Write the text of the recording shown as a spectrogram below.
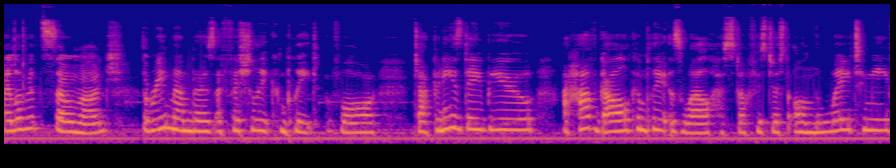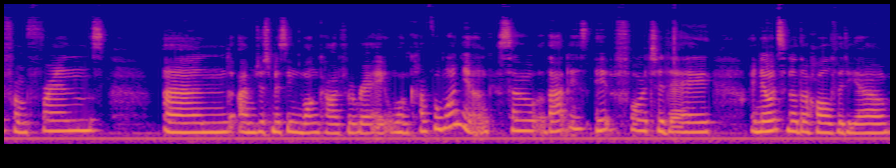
I love it so much. Three members officially complete for Japanese debut. I have Gaeul complete as well. Her stuff is just on the way to me from friends and I'm just missing one card for Rei, one card for Wonyoung. So that is it for today. I know it's another haul video.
